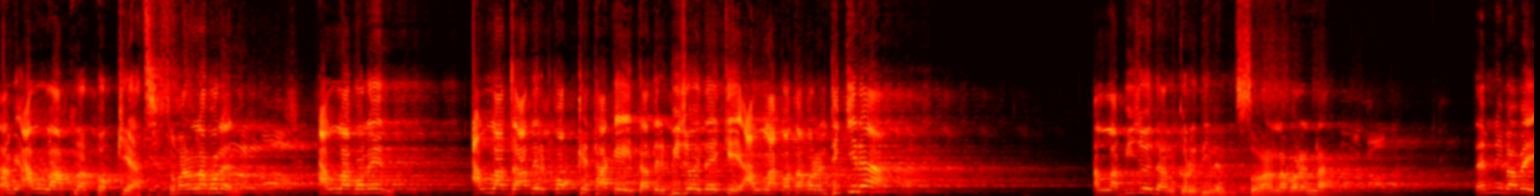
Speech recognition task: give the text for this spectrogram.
আমি আল্লাহ আপনার পক্ষে আছি। সোমান আল্লাহ বলেন। আল্লাহ বলেন, আল্লাহ যাদের পক্ষে থাকে, তাদের বিজয় দেয় কে? আল্লাহ কথা বলেন, ঠিক না আল্লাহ বিজয় দান করে দিলেন সোহানাল্লাহ বলেন না। তেমনি ভাবে,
